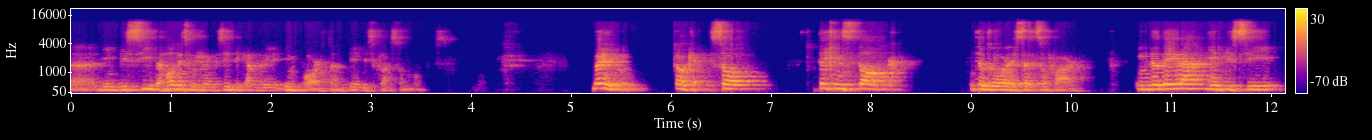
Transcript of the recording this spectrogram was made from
uh, the MPC, the whole distribution of MPC becomes really important in this class of models. Very good. Okay, so taking stock in terms of what I said so far. In the data, the MPC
